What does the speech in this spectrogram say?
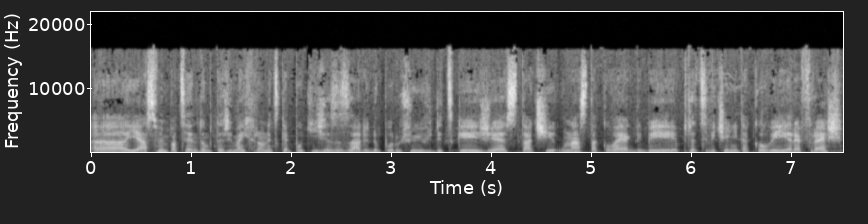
Eh, já svým pacientům, kteří mají chronické potíže ze zády, doporučuji vždycky, že stačí u nás takové, jak kdyby předcvičení takový refresh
